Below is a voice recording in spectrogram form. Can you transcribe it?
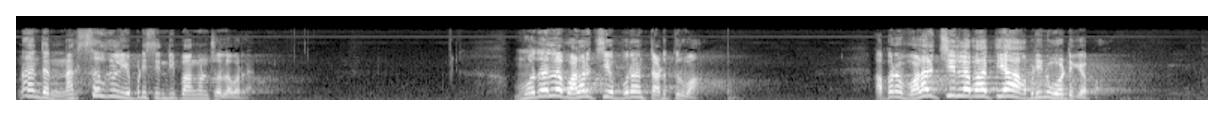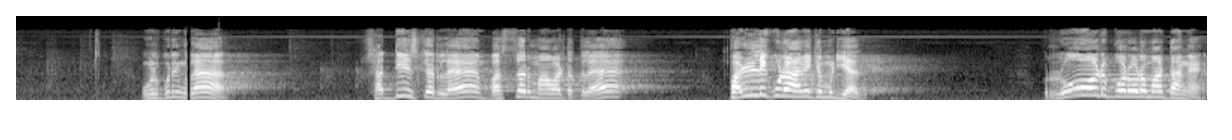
நான் இந்த நக்சல்கள் எப்படி சிந்திப்பாங்கன்னு சொல்ல வரேன். முதல்ல வளர்ச்சியை பூரா தடுத்துருவான். அப்புறம் வளர்ச்சி இல்லை பாத்தியா அப்படின்னு ஓட்டு கேட்பான். உங்களுக்கு புரியுங்களா சத்தீஸ்கர்ல பஸ்தர் மாவட்டத்துல பள்ளிக்கூடம் அமைக்க முடியாது. ரோடு போட விட மாட்டாங்க.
